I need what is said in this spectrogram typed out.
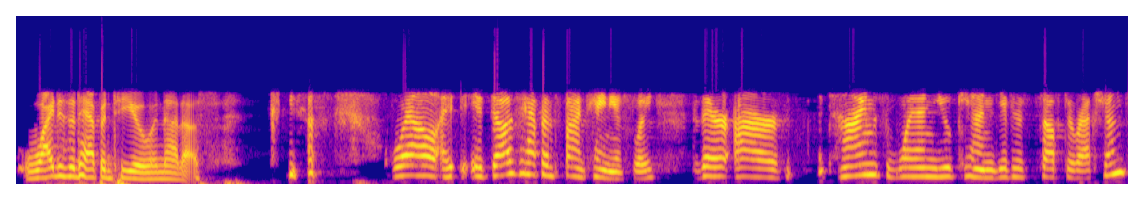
why does it happen to you and not us? well, it does happen spontaneously. There are times when you can give yourself directions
